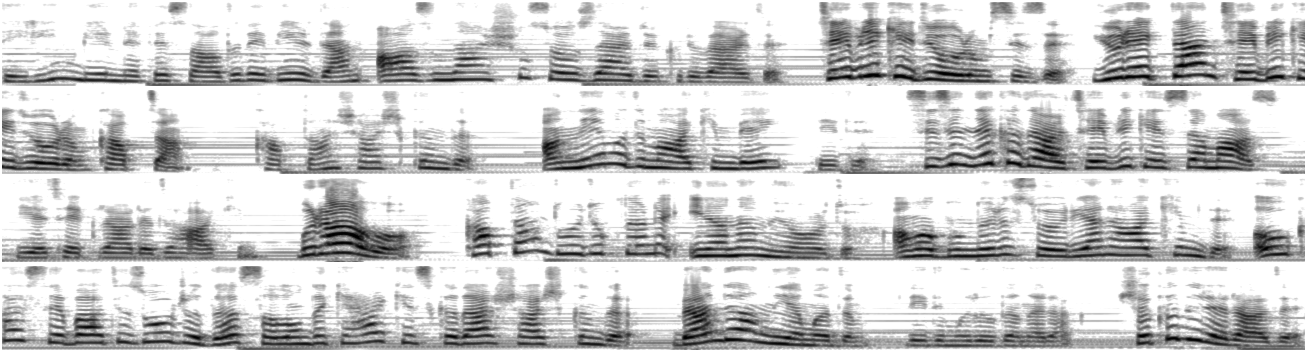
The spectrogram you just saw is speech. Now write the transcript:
derin bir nefes aldı ve birden ağzından şu sözler dökülüverdi. Tebrik ediyorum sizi. Yürekten tebrik ediyorum kaptan. Kaptan şaşkındı. Anlayamadım hakim bey dedi. Sizi ne kadar tebrik etsem az diye tekrarladı hakim. Bravo Kaptan duyduklarına inanamıyordu ama bunları söyleyen hakimdi. Avukat Sebati Zorca da salondaki herkes kadar şaşkındı. Ben de anlayamadım dedi mırıldanarak. Şakadır herhalde.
